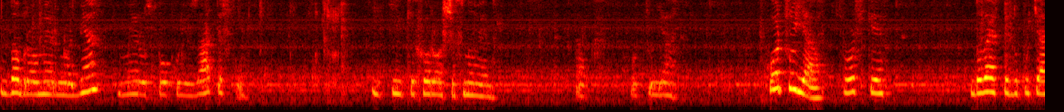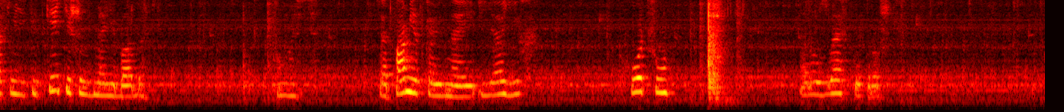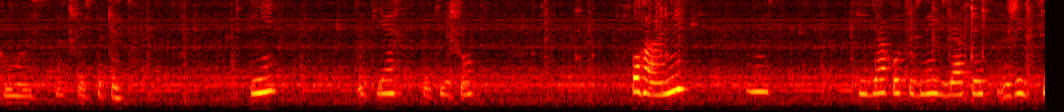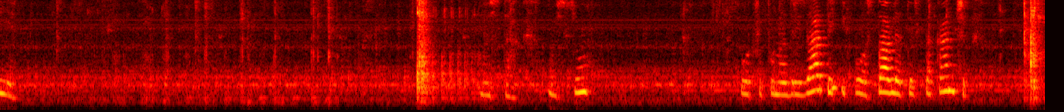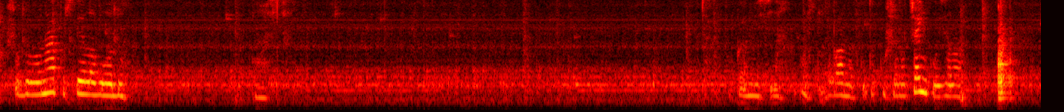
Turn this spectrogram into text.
Доброго мирного дня, миру, спокою, затишку і тільки хороших новин. Так, хочу я. Хочу я трошки довести до пуття свої квітки, ті, що від моєї баби. Ось. Це пам'ятка від неї, і я їх хочу розвести трошки. Ось так щось таке. то. І тут є такі, що погані. Ось. І я хочу з них взяти живці. Ось так. Ось цю хочу понадрізати і поставляти в стаканчик, щоб вона пустила воду. Ось. Так, місія. Ось тут баночку таку широченьку взяла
